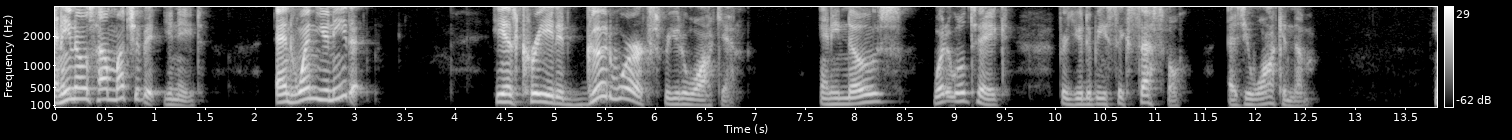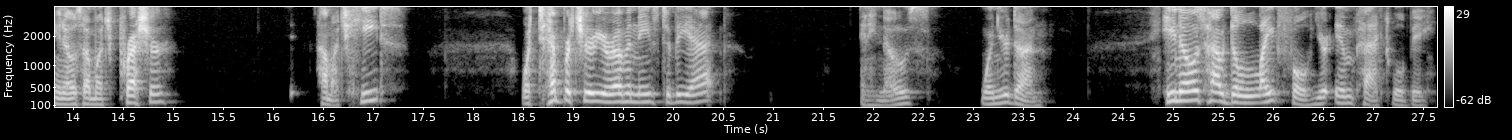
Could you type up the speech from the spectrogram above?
and He knows how much of it you need and when you need it. He has created good works for you to walk in, and He knows what it will take for you to be successful as you walk in them. He knows how much pressure, how much heat, what temperature your oven needs to be at, and He knows when you're done. He knows how delightful your impact will be,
